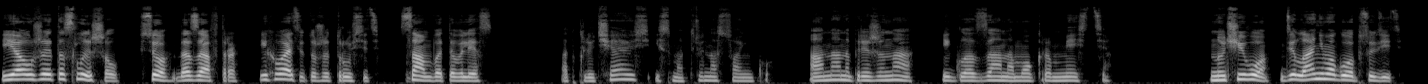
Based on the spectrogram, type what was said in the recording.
Я уже это слышал. Все, до завтра. И хватит уже трусить. Сам в это влез. Отключаюсь и смотрю на Соньку. А она напряжена, и глаза на мокром месте. «Ну чего, дела не могу обсудить?»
